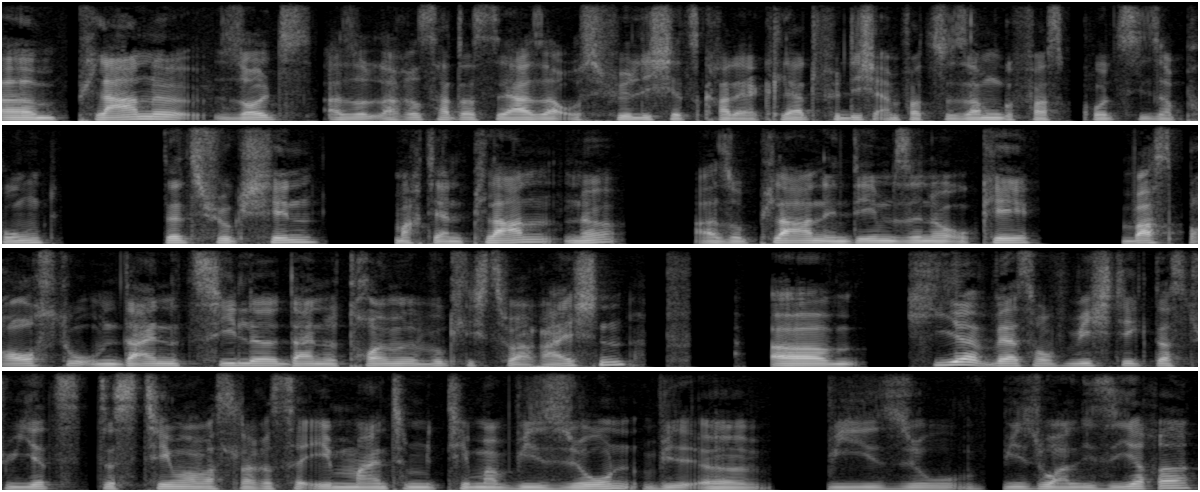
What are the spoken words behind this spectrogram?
Ähm, Plane sollst, also Larissa hat das sehr, sehr ausführlich jetzt gerade erklärt, für dich einfach zusammengefasst, kurz dieser Punkt. Setz dich wirklich hin, mach dir einen Plan, ne? Also Plan in dem Sinne, okay, was brauchst du, um deine Ziele, deine Träume wirklich zu erreichen? Ähm, hier wäre es auch wichtig, dass du jetzt das Thema, was Larissa eben meinte, mit Thema Vision, vi äh, visu visualisiere,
